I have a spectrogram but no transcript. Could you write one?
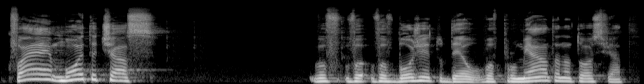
каква е моята част в, в, в Божието дело, в промяната на този свят?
